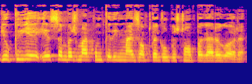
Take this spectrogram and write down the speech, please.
eu queria esse ambas marcam um bocadinho mais alto que aquilo que estão a pagar agora.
